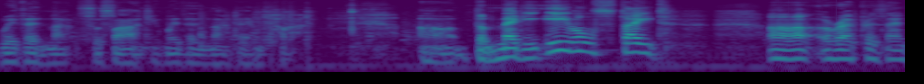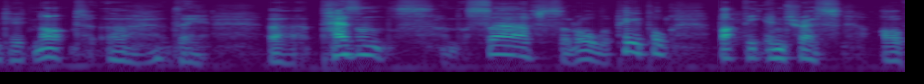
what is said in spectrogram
within that society, within that empire. Uh, the medieval state uh, represented not uh, the peasants and the serfs and all the people, but the interests of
